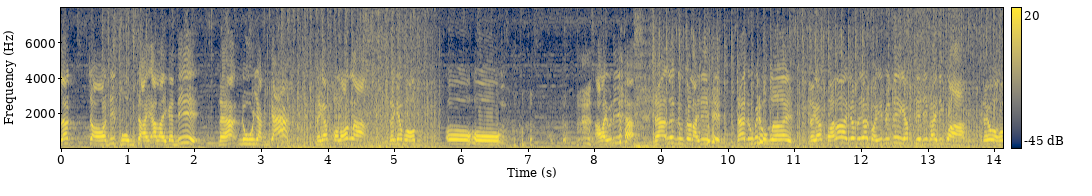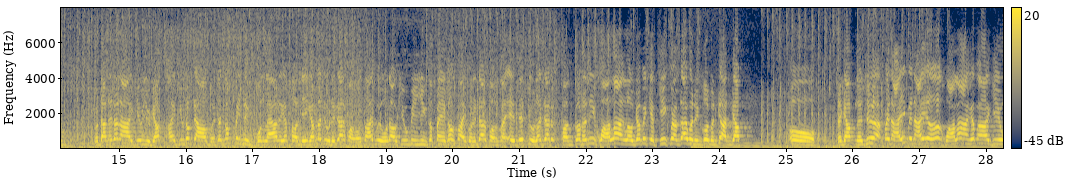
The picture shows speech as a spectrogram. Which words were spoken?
และจอที่ภูมิใจอะไรกันนี่นะฮะดูอย่างยากนะครับขอร้องละนะครับผม โอ้โหอะไรวะเนี่ยนะฮะเลือกดูจอไหนดีนะดูไม่ถูกเลยนะครับขวาล่างครับทางด้านฝั่งอินฟินิตี้ครับเทียร์ทีไทยดีกว่านะครับผม กดดันในด้านไอคิวอยู่ครับไอคิวน็อกดาวเหมือนจะน็อกไปหนึ่งคนแล้วนะครับตอนนี้ครับแล้วดูในด้านฝั่งของซ้ายมือของเราคิวบียิงสเปรย์เข้าใส่กดในด้านฝั่งซ้ายเอเซอยู่แล้วด้านฝั่งกอทนี่ขวาล่างเราครับไปเก็บกิ๊กแฟมได้มาหนึ่งคนเหมือนกันครับโอ้นะครับเหลือเชื่อไปไหนไปไหนเออขวาล่างครับไอคิว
